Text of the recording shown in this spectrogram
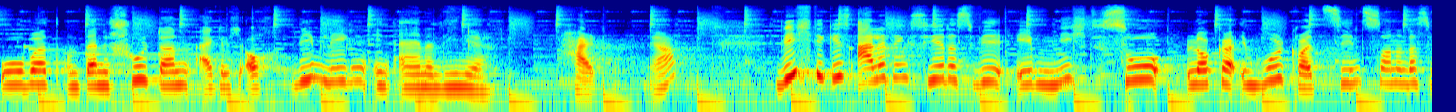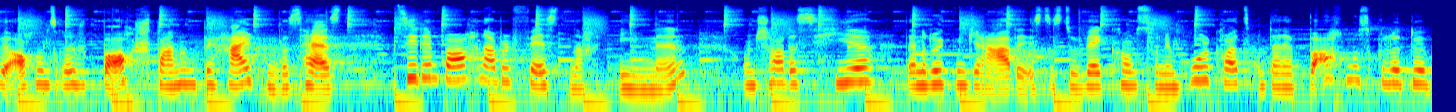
obert und deine Schultern eigentlich auch wie im Liegen in einer Linie halten. Ja? Wichtig ist allerdings hier, dass wir eben nicht so locker im Hohlkreuz sind, sondern dass wir auch unsere Bauchspannung behalten. Das heißt, zieh den Bauchnabel fest nach innen und schau, dass hier dein Rücken gerade ist, dass du wegkommst von dem Hohlkreuz und deine Bauchmuskulatur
